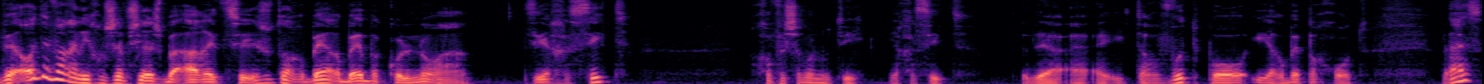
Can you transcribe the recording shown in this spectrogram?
ועוד דבר אני חושב שיש בארץ, שיש אותו הרבה הרבה בקולנוע, זה יחסית חופש אמנותי, יחסית. אתה יודע, ההתערבות פה היא הרבה פחות. ואז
